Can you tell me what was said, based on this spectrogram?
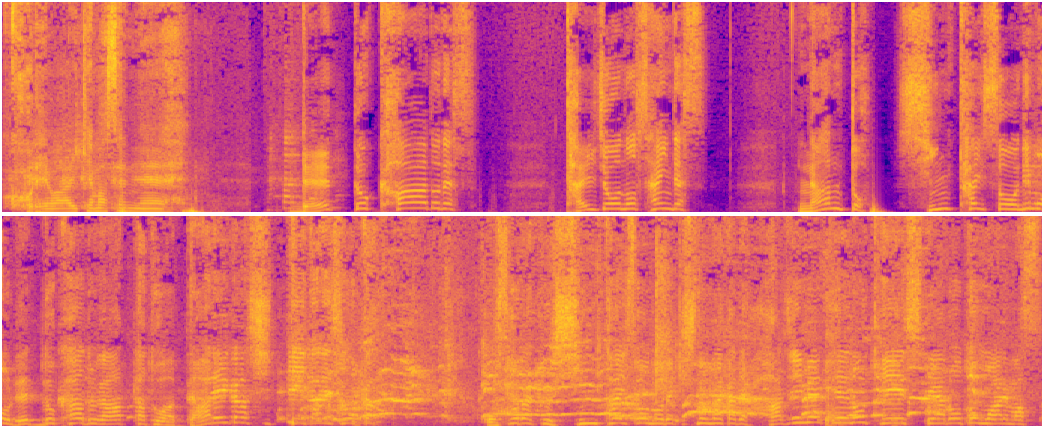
これはいけませんね。レッドカードです。退場のサインです。なんと新体操にもレッドカードがあったとは誰が知っていたでしょうか。おそらく新体操の歴史の中で初めてのケースであろうと思われます。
